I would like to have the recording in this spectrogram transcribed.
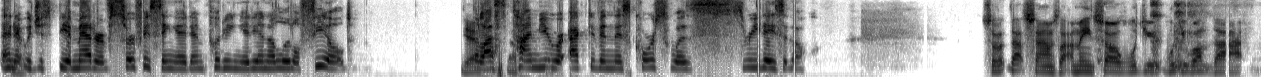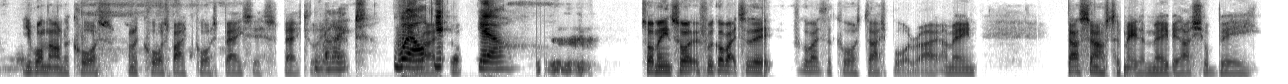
and Yeah. it would just be a matter of surfacing it and putting it in a little field. Yeah. the last time you were active in this course was three days ago. So that sounds like. I mean, so would you would you want that? You want that on a course on a course by course basis, basically. yeah? Right. Well, right. y- So- yeah. So I mean, so if we go back to the if we go back to the course dashboard, right? I mean, that sounds to me that maybe that should be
